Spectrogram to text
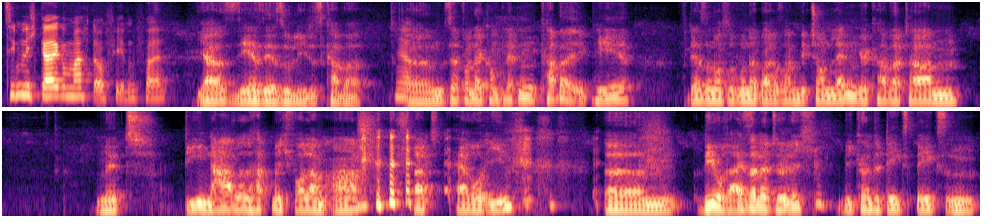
Ziemlich geil gemacht auf jeden Fall. Ja, sehr, sehr solides Cover. Ja. Ähm, ist ja von der kompletten Cover-EP, der so noch so wunderbare Sachen wie John Lennon gecovert haben. Mit Die Nadel hat mich voll am Arsch statt Heroin. Ähm, Rio Reiser natürlich. Wie könnte DXBX ein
